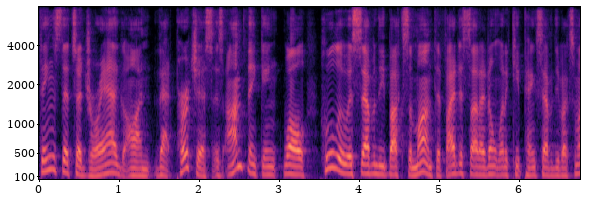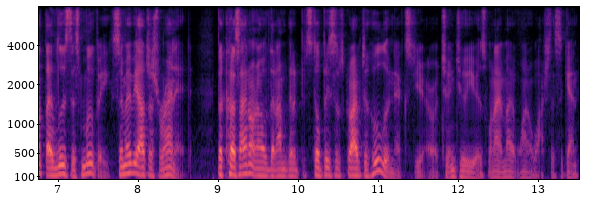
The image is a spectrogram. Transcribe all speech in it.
things that's a drag on that purchase is I'm thinking, well, Hulu is 70 bucks a month. If I decide I don't want to keep paying 70 bucks a month, I lose this movie. So maybe I'll just rent it because I don't know that I'm going to still be subscribed to Hulu next year or two, in two years when I might want to watch this again.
